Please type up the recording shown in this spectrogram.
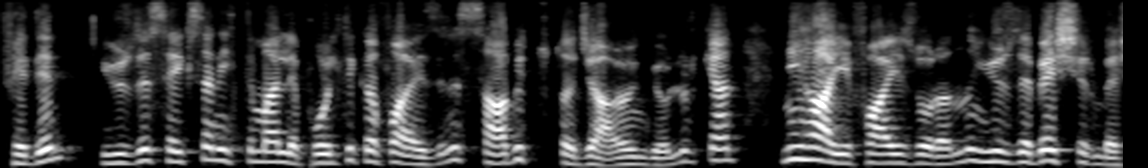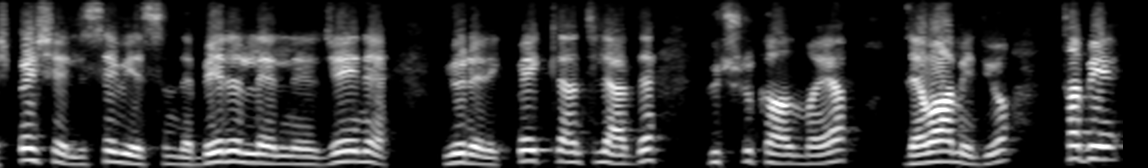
Fed'in %80 ihtimalle politika faizini sabit tutacağı öngörülürken nihai faiz oranının %5.25-5.50 seviyesinde belirleneceğine yönelik beklentilerde güçlü kalmaya devam ediyor. Tabi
